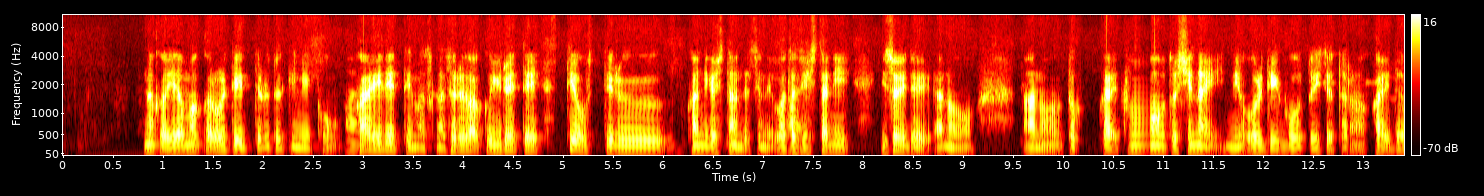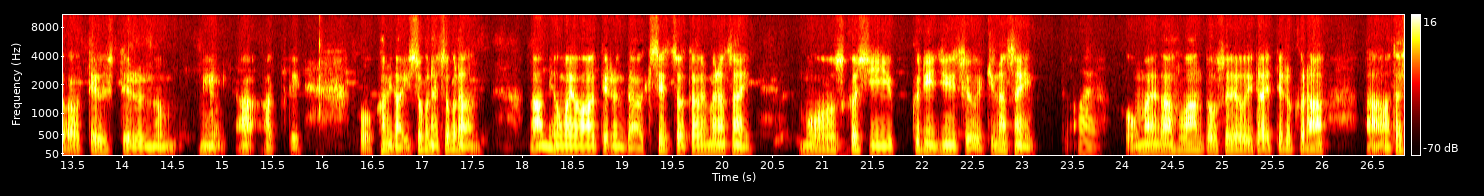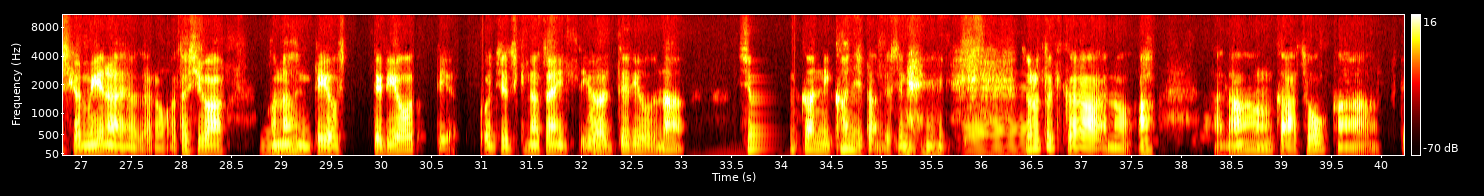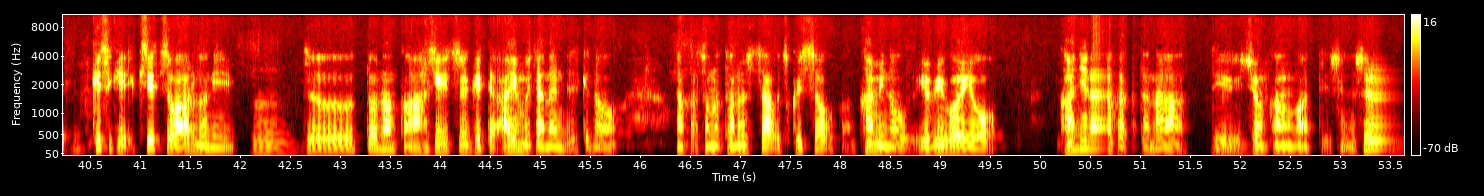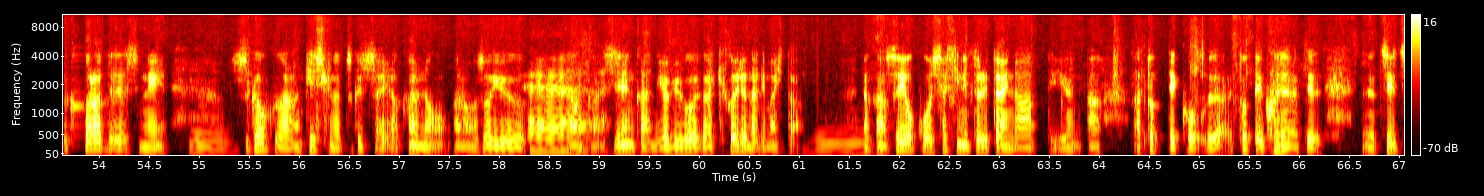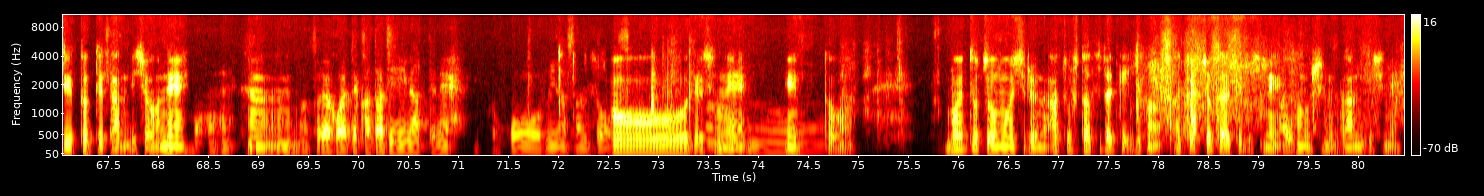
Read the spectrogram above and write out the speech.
なんか山から降りていってる時に、こう、帰れって言いますか、それがこう揺れて手を振ってる感じがしたんですよね。私、下に急いで、あの、あの、都会、熊本市内に降りていこうとしてたら、階段が手をしてるのにああって、こう神が急ぐな、急ぐな。何お前は慌てるんだ。季節を食べなさい。もう少しゆっくり人生を生きなさい。はい、お前が不安とそれを抱いてるから、あ私が見えないのだろう。私はこんな風に手を振ってるよって、落ち着きなさいって言われてるような瞬間に感じたんですね。その時から、あの、あ、なんか、そうか、季節季節はあるのに、うん、ずっとなんか走り続けて歩むじゃないんですけど、なんかその楽しさ、美しさを、神の呼び声を感じなかったなっていう瞬間があってですね、それからですね、うん、すごくあの景色の美しさや神のあのそういうなんか自然界の呼び声が聞こえるようになりました。だからそれをこう写真に撮りたいなっていう、あ、あ撮ってこう、撮っていこうじゃなくて、ついつい撮ってたんでしょうね。うんうん、それはこうやって形になってね、こう皆さんと。そうですね。えっと、もう一つ面白いのは、あと二つだけ、時間、あとちょっとだけですね、はい、面白いのがあるんですね。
